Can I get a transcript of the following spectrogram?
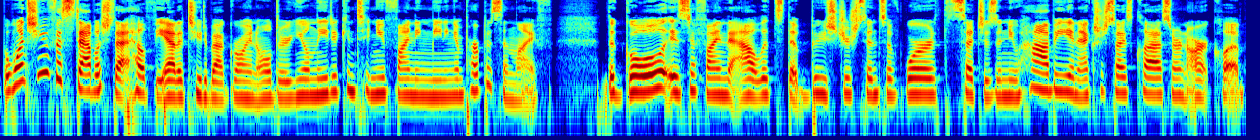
but once you've established that healthy attitude about growing older, you'll need to continue finding meaning and purpose in life. The goal is to find the outlets that boost your sense of worth, such as a new hobby, an exercise class, or an art club.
